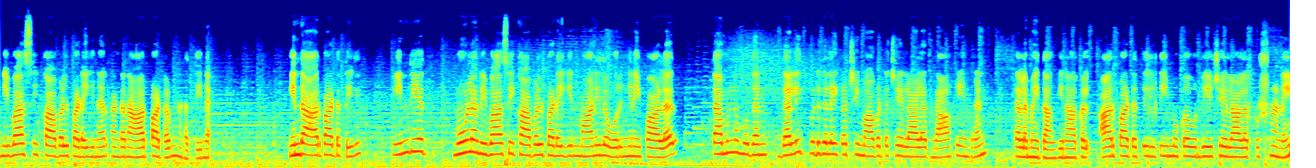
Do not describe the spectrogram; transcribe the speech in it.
நிவாசி காவல் படையினர் கண்டன ஆர்ப்பாட்டம் நடத்தினர் இந்த ஆர்ப்பாட்டத்தில் இந்திய மூல நிவாசி காவல் படையின் மாநில ஒருங்கிணைப்பாளர் தமிழமுதன் தலித் விடுதலை கட்சி மாவட்ட செயலாளர் நாகேந்திரன் தலைமை தாங்கினார்கள். ஆர்ப்பாட்டத்தில் திமுக ஒன்றிய செயலாளர் கிருஷ்ணனை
